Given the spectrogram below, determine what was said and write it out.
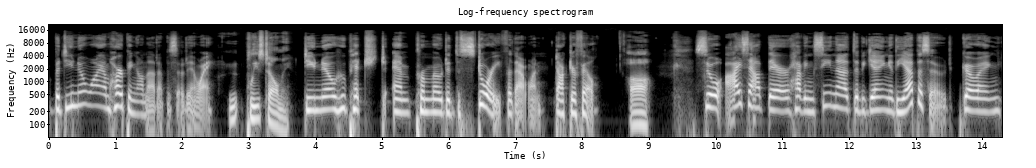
But do you know why I'm harping on that episode anyway? Please tell me Do you know who pitched and promoted the story for that one? Dr. Phil. ah So I sat there having seen that at the beginning of the episode, going,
